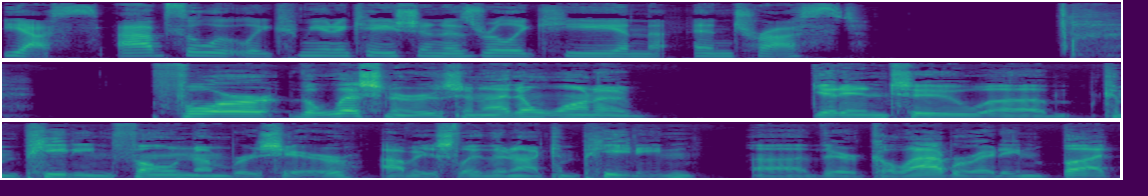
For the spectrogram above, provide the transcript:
yes absolutely. Communication is really key and and trust for the listeners and i don't want to get into uh, competing phone numbers here obviously they're not competing uh, they're collaborating but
